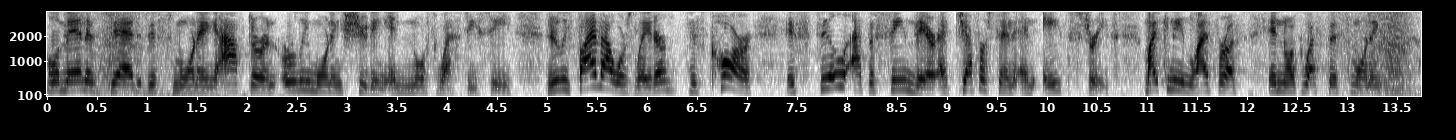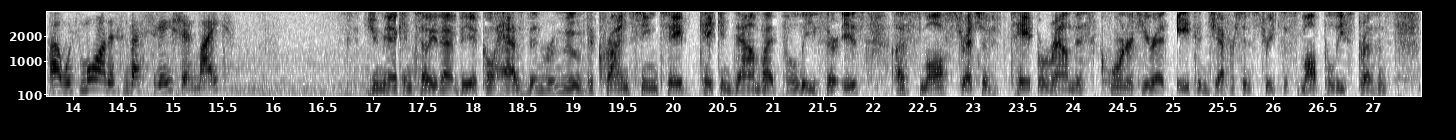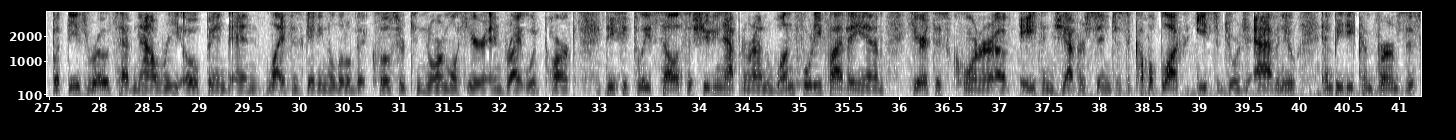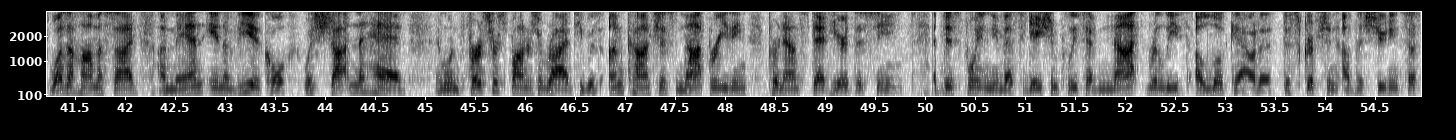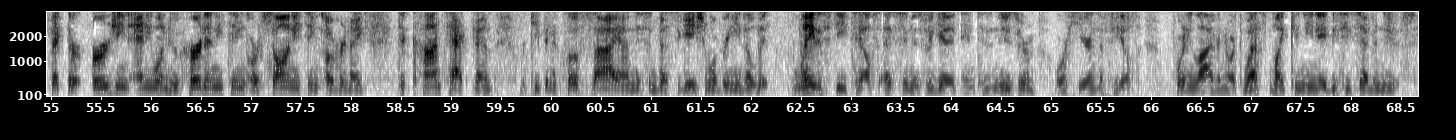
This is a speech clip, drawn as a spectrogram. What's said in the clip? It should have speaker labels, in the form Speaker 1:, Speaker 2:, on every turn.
Speaker 1: Well, a man is dead this morning after an early morning shooting in northwest D.C. Nearly five hours later, his car is still at the scene there at Jefferson and 8th Street. Mike Conneen live for us in Northwest this morning uh, with more on this investigation. Mike?
Speaker 2: Jimmy, I can tell you that vehicle has been removed. The crime scene tape taken down by police. There is a small stretch of tape around this corner here at 8th and Jefferson Streets, a small police presence, but these roads have now reopened and life is getting a little bit closer to normal here in Brightwood Park. DC police tell us the shooting happened around 1:45 a.m. here at this corner of 8th and Jefferson, just a couple blocks east of Georgia Avenue. MPD confirms this was a homicide. A man in a vehicle was shot in the head, and when first responders arrived, he was unconscious, not breathing, pronounced dead here at the scene. At this point in the investigation, police have not released a lookout, a description of the shooting suspect. They're urging anyone who heard anything or saw anything overnight to contact them. We're keeping a close eye on this investigation. We'll bring you the latest details as soon as we get it into the newsroom or here in the field. Reporting live in Northwest, Mike Conneen, ABC 7 News.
